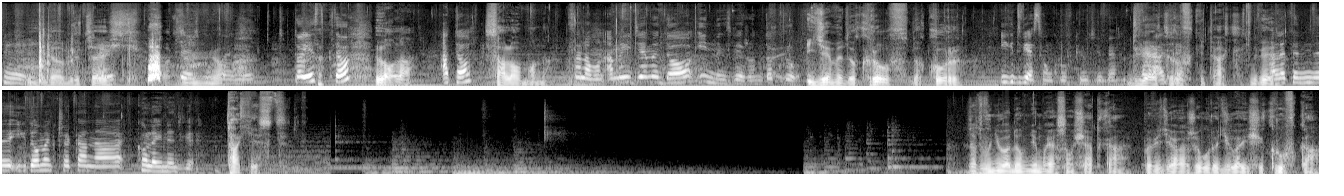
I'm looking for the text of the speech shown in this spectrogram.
Cześć. Dzień dobry, cześć. Bardzo Cześć, mi miło. kochanie. To jest kto? Lola, A to? Salomon. Salomon. A my idziemy do innych zwierząt, do krów. Idziemy do krów, do kur. Ich dwie są krówki u Ciebie. Dwie razie. krówki, tak, dwie. Ale ten y, ich domek czeka na kolejne dwie. Tak jest. Zadzwoniła do mnie moja sąsiadka. Powiedziała, że urodziła jej się krówka,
